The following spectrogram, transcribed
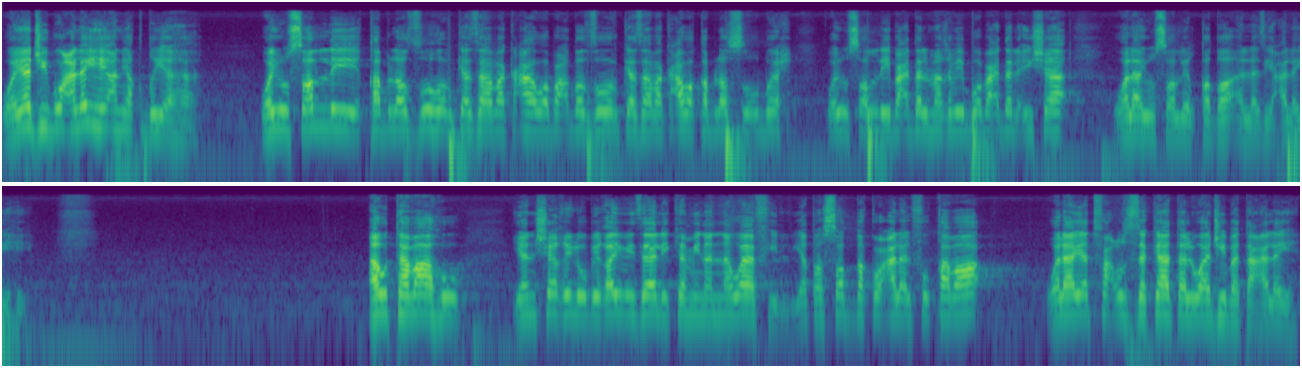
ويجب عليه أن يقضيها. ويصلي قبل الظهر كذا ركعة وبعد الظهر كذا ركعة وقبل الصبح. ويصلي بعد المغرب وبعد العشاء ولا يصلي القضاء الذي عليه. أو تراه ينشغل بغير ذلك من النوافل يتصدق على الفقراء ولا يدفع الزكاة الواجبة عليه.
